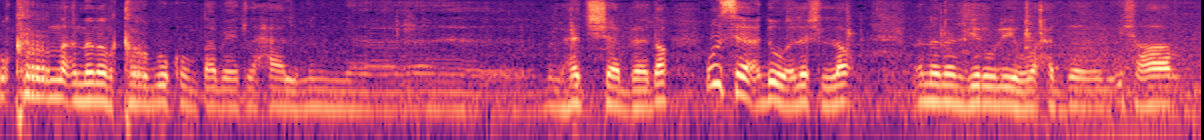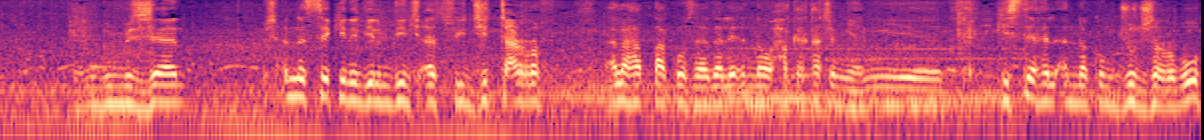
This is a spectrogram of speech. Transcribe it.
وقررنا أننا نقربوكم بطبيعة الحال من آه، من هذا الشاب هذا. ونساعدوه علاش لا؟ أننا نديروا ليه واحد الإشهار يعني بالمجان باش أن الساكنة ديال مدينة اسفي تجي تعرف على هذا الطاكوس هذا لأنه حقيقة يعني كيستاهل أنكم تجوا تجربوه.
